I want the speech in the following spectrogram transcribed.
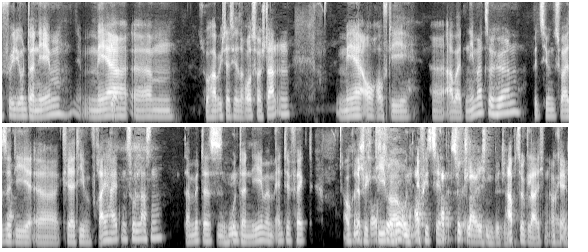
für die Unternehmen, mehr, ja. ähm, so habe ich das jetzt raus verstanden, mehr auch auf die äh, Arbeitnehmer zu hören, beziehungsweise ja. die äh, kreativen Freiheiten zu lassen, damit das mhm. Unternehmen im Endeffekt auch Nicht effektiver und effizienter abzugleichen bitte. Abzugleichen, okay.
